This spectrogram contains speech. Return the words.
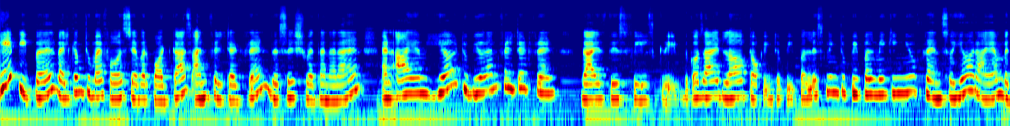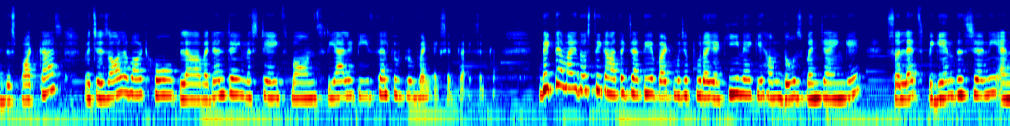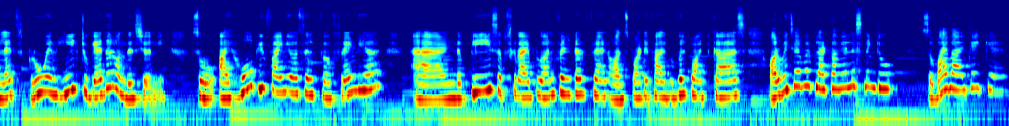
Hip Hey people, welcome to my first ever podcast, Unfiltered Friend. This is Shweta Narayan, and I am here to be your unfiltered friend. Guys, this feels great because I love talking to people, listening to people, making new friends. So, here I am with this podcast, which is all about hope, love, adulting, mistakes, bonds, reality, self improvement, etc. etc. देखते हैं हमारी दोस्ती कहाँ तक जाती है but मुझे पूरा यकीन है कि हम दोस्त बन जाएंगे so let's begin this journey and let's grow and heal together on this journey so I hope you find yourself a friend here. And please subscribe to unfiltered friend on spotify google podcasts or whichever platform you're listening to. So bye bye take care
